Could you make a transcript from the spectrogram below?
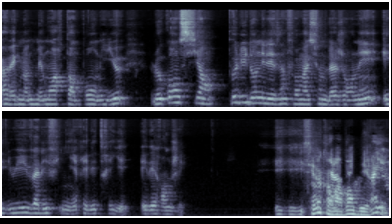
avec notre mémoire tampon au milieu, le conscient peut lui donner les informations de la journée et lui, il va les finir et les trier et les ranger. Et, c'est là qu'on va avoir des rêves.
